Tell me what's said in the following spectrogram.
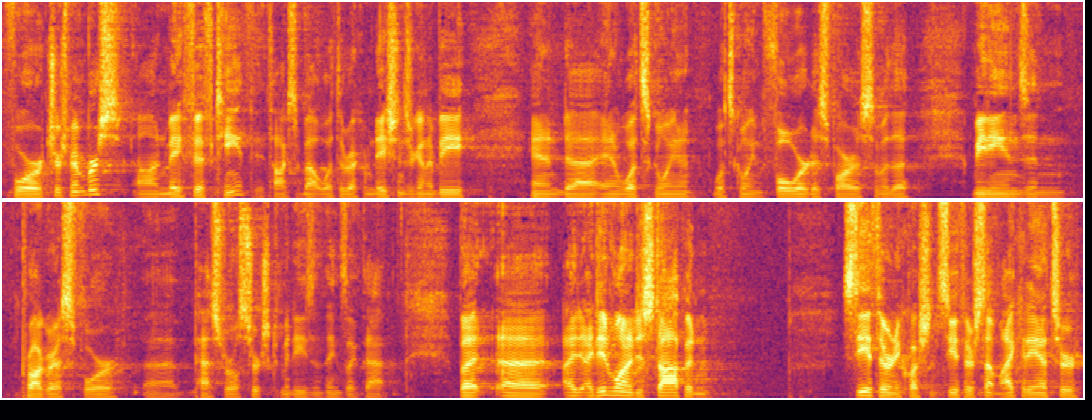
for church members on May 15th. It talks about what the recommendations are going to be and, uh, and what's, going, what's going forward as far as some of the meetings and progress for uh, pastoral search committees and things like that. But uh, I, I, did want to just stop and see if there are any questions, see if there's something I could answer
